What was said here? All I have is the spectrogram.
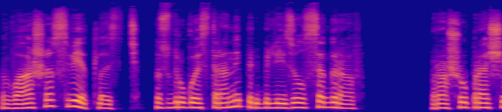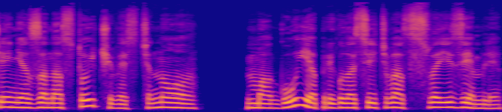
«Ваша светлость!» — с другой стороны приблизился граф. «Прошу прощения за настойчивость, но могу я пригласить вас в свои земли?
